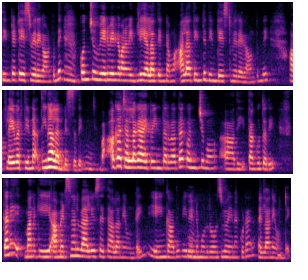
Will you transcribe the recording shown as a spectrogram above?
తింటే టేస్ట్ వేరేగా ఉంటుంది. కొంచెం వేడివేడిగా మనం ఇడ్లీ ఎలా తింటామో అలా తింటే దీని టేస్ట్ వేరేగా ఉంటుంది. ఆ ఫ్లేవర్ తిన తినాలనిపిస్తుంది. బాగా చల్లగా అయిపోయిన తర్వాత కొంచెము అది తగ్గుతుంది. కానీ మనకి ఆ మెడిసినల్ వాల్యూస్ అయితే అలానే ఉంటాయి. ఏం కాదు ఇవి రెండు మూడు రోజులు అయినా కూడా ఇలానే ఉంటాయి.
